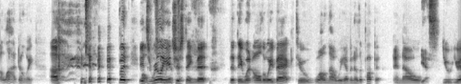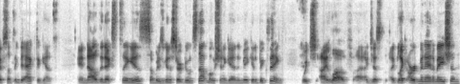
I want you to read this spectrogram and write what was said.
a lot, don't we? Uh, but it's Almost really interesting that that they went all the way back to well, now we have another puppet, and now Yes, you you have something to act against. And now the next thing is somebody's going to start doing stop motion again and make it a big thing, which I love. I, I just I like Aardman animation.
